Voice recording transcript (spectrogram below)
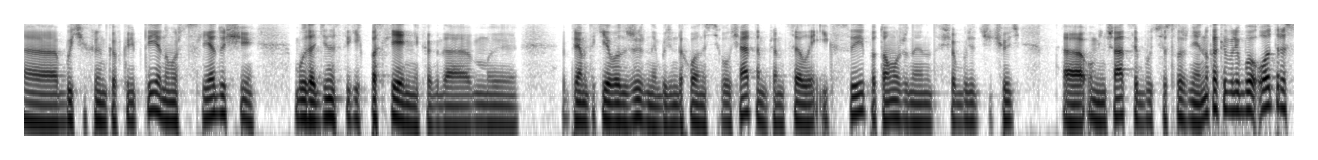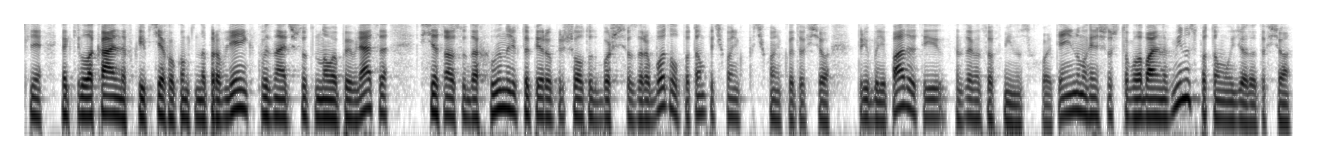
э, бычьих рынков крипты. Я думаю, что следующий будет один из таких последних, когда мы прям такие вот жирные будем доходности получать, там прям целые иксы, потом уже, наверное, это все будет чуть-чуть уменьшаться и будет все сложнее. Ну, как и в любой отрасли, как и локально в крипте в каком-то направлении, как вы знаете, что-то новое появляется, все сразу сюда хлынули, кто первый пришел, тут больше всего заработал, потом потихоньку-потихоньку это все прибыли падают и в конце концов в минус уходит. Я не думаю, конечно, что глобально в минус потом уйдет это все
